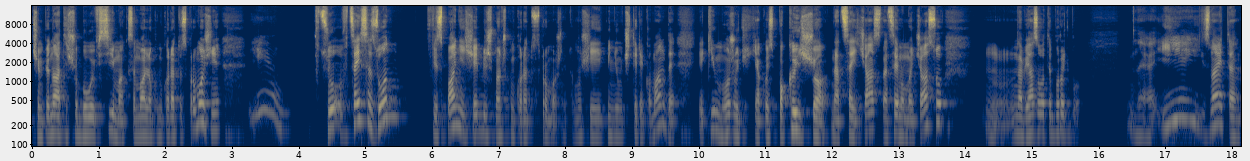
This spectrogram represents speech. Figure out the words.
чемпіонат, і щоб були всі максимально конкурентоспроможні. І в, цю, в цей сезон в Іспанії ще більш-менш конкурентоспроможний, тому що є як мінімум 4 команди, які можуть якось поки що на цей час, на цей момент часу нав'язувати боротьбу. Е, І знаєте,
